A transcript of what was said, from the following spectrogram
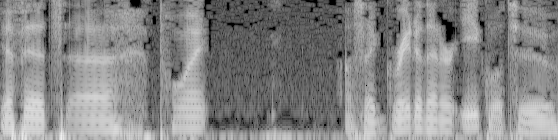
if it's uh, point, I'll say greater than or equal to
